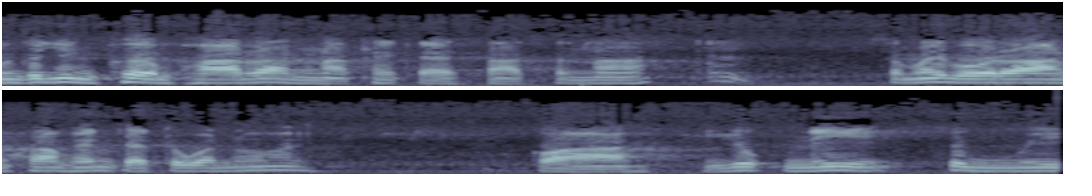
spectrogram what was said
มันก็ยิ่งเพิ่มภาระหนักให้แก่ศาสนา สมัยโบราณความเห็นแก่ตัวน้อย กว่ายุคนี้ซึ่งมี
